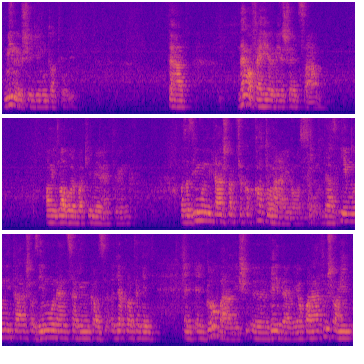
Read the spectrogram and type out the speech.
minőségi mutatói. Tehát nem a fehér egy szám, amit laborba kimérhetünk, az az immunitásnak csak a katonáiról szól, de az immunitás, az immunrendszerünk az gyakorlatilag egy, egy, egy globális védelmi apparátus, ami,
